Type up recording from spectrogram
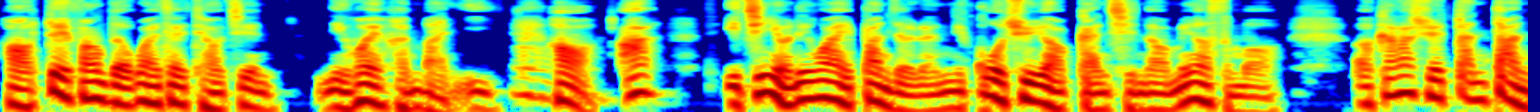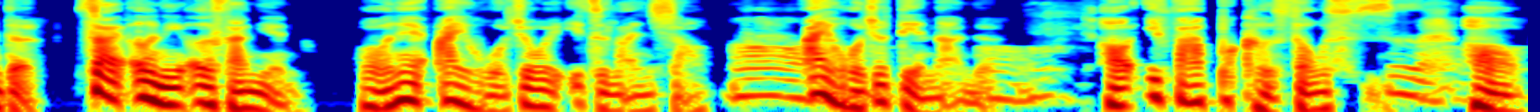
好、对方的外在条件你会很满意，嗯。好、啊，已经有另外一半的人，你过去要感情哦，没有什么，呃，跟他学淡淡的，在二零二三年，哦，那爱火就会一直燃烧，哦爱火就点燃了，哦。好、一发不可收拾，是啊，好、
